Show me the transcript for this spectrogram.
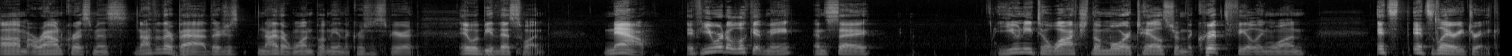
um, around Christmas, not that they're bad, they're just neither one put me in the Christmas spirit. It would be this one. Now, if you were to look at me and say, you need to watch the more Tales from the Crypt feeling one, it's it's Larry Drake.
